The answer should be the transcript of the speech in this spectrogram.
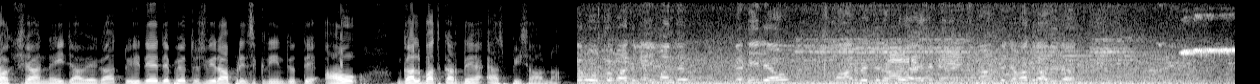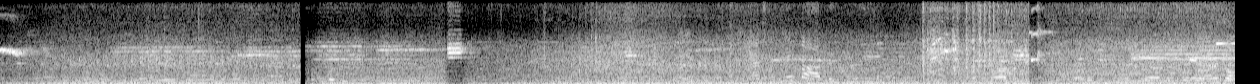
ਬਖਸ਼ਿਆ ਨਹੀਂ ਜਾਵੇਗਾ। ਤੁਸੀਂ ਦੇਖਦੇ ਪਿਓ ਤਸਵੀਰ ਆਪਣੀ ਸਕਰੀਨ ਦੇ ਉੱਤੇ, ਆਓ ਗੱਲਬਾਤ ਕਰਦੇ ਹਾਂ ਐਸਪੀ ਸਾਹਿਬ ਨਾਲ। ਉਸ ਤੋਂ ਬਾਅਦ ਨਹੀਂ ਮੰਨਦੇ, ਗੱਡੀ ਲਿਆਓ, ਸਮਾਨ ਵਿੱਚ ਰੱਖੋ ਐਸੇ ਕਿ ਸਮਾਨ ਤੇ ਜਮ੍ਹਾਂ ਕਰਾ ਦੇਦਾ ਐਕਚੁਅਲੀ ਬਾਤ ਹੋਈ ਹੈ ਨਾਲ ਆਓ ਸਾਹਿਬ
